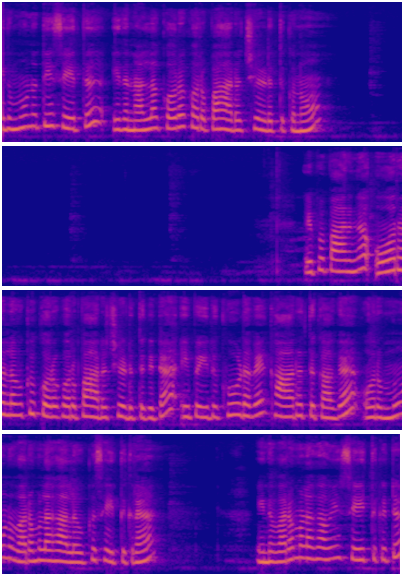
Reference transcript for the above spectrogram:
இது மூணுத்தையும் சேர்த்து இதை நல்லா கொர கொரப்பாக அரைச்சி எடுத்துக்கணும். இப்போ பாருங்கள் ஓரளவுக்கு கொர கொரப்பாக அரைச்சி எடுத்துக்கிட்டேன். இப்போ இது கூடவே காரத்துக்காக ஒரு மூணு வரமிளகா அளவுக்கு சேர்த்துக்கிறேன். இந்த வரமிளகாவையும் சேர்த்துக்கிட்டு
